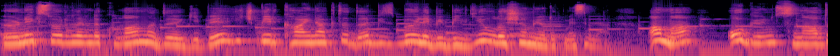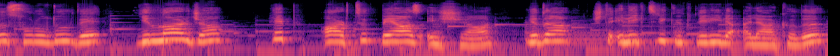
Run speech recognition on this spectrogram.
örnek sorularında kullanmadığı gibi hiçbir kaynakta da biz böyle bir bilgiye ulaşamıyorduk mesela. Ama o gün sınavda soruldu ve yıllarca hep artık beyaz eşya ya da işte elektrik yükleriyle alakalı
